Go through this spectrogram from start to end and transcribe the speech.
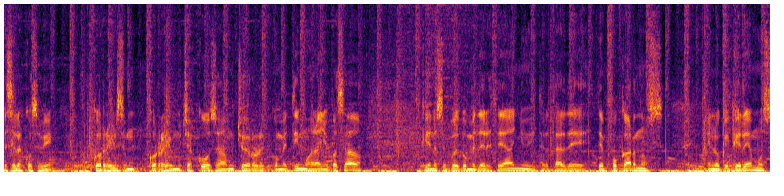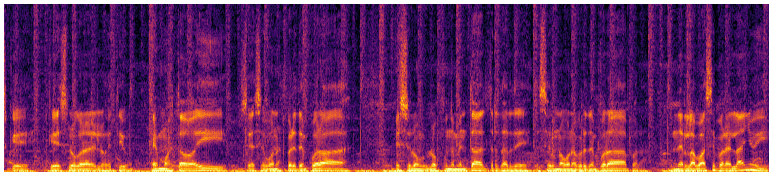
hacer las cosas bien. Corregirse, corregir muchas cosas, muchos errores que cometimos el año pasado, que no se puede cometer este año y tratar de, enfocarnos en lo que queremos, que, es lograr el objetivo. Hemos estado ahí, se hace buenas pretemporadas, eso es lo, fundamental, tratar de, de, hacer una buena pretemporada para tener la base para el año y,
